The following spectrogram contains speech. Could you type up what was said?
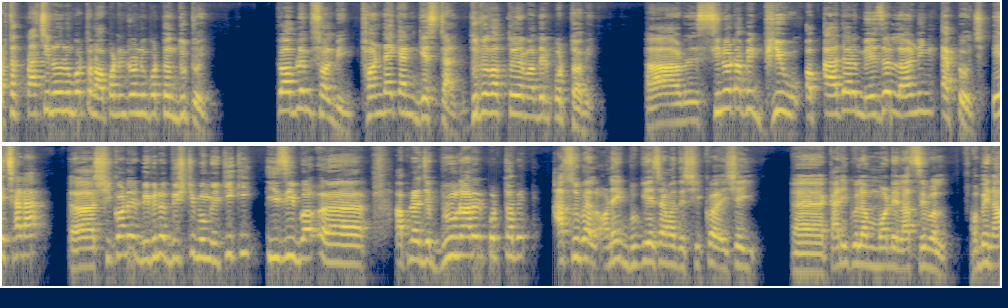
অর্থাৎ প্রাচীন অনুবর্তন অপারেন্ট অনুবর্তন দুটোই। Problem solving Thorndike and Gestalt দুটো তত্ত্বই আমাদের পড়তে হবে। আর synoptic view of other major learning approach এছাড়া শিকনের বিভিন্ন দৃষ্টিভঙ্গি কি কি? ইজি আপনার যে ব্রুনারের পড়তে হবে। আসুবেল অনেক ভুগিয়েছে আমাদের শিক্ষক, সেই কারিকুলাম মডেল আসেবল হবে না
